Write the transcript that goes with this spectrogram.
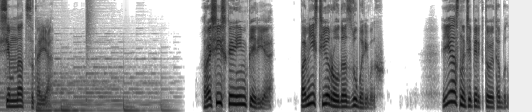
17 Российская империя. Поместье рода Зубаревых. Ясно теперь, кто это был.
